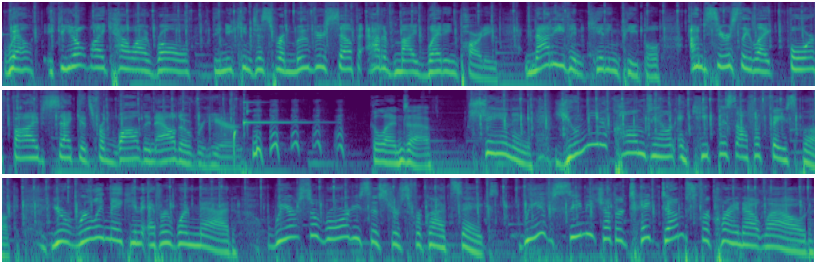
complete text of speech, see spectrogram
Well, if you don't like how I roll, then you can just remove yourself out of my wedding party. Not even kidding, people. I'm seriously like four or five seconds from wilding out over here. Glenda. Shannon, you need to calm down and keep this off of Facebook. You're really making everyone mad. We are sorority sisters, for God's sakes. We have seen each other take dumps for crying out loud.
